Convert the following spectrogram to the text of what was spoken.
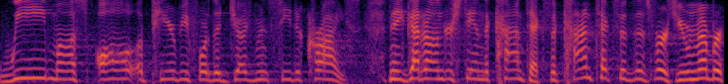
we must all appear before the judgment seat of Christ. Now you got to understand the context. The context of this verse. You remember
